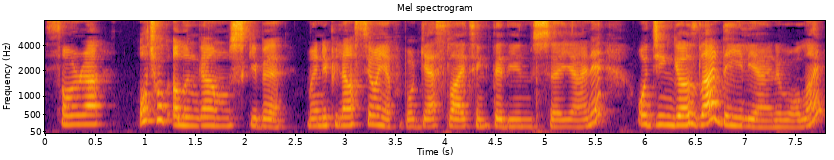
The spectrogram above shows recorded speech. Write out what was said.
sonra o çok alınganmış gibi manipülasyon yapıp o gaslighting dediğimiz şey yani o cin gözler değil yani bu olay.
